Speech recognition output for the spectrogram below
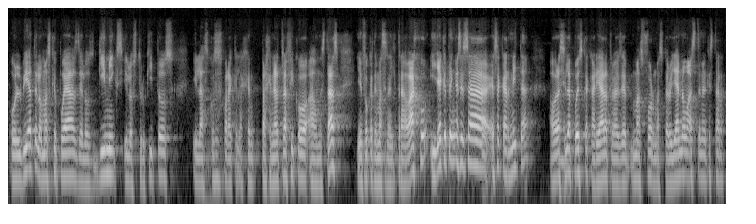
olvídate lo más que puedas de los gimmicks y los truquitos y las cosas para que la gente, para generar tráfico a donde estás y enfócate más en el trabajo. Y ya que tengas esa, esa carnita, ahora sí la puedes cacarear a través de más formas, pero ya no vas a tener que estar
